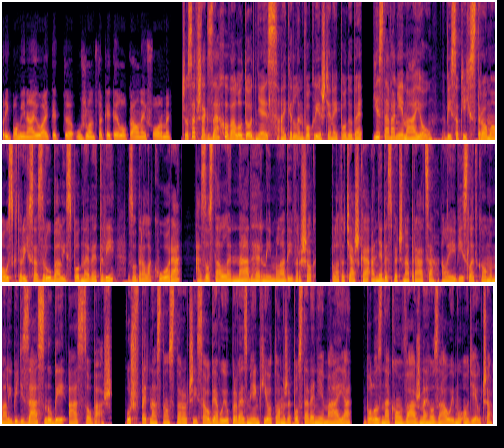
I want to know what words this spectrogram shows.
pripomínajú, aj keď e, už len v takej tej lokálnej forme. Čo sa však zachovalo dodnes, aj keď len v oklieštenej podobe, je stavanie májov, vysokých stromov, z ktorých sa zrúbali spodné vetvy, zodrala kôra a zostal len nádherný mladý vršok. Bola to ťažká a nebezpečná práca, ale jej výsledkom mali byť zásnuby a sobáš. Už v 15. storočí sa objavujú prvé zmienky o tom, že postavenie mája bolo znakom vážneho záujmu o dievča.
